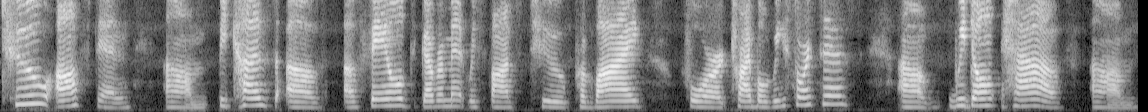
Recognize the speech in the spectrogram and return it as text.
Too often, um, because of a failed government response to provide for tribal resources, um, we don't have um,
